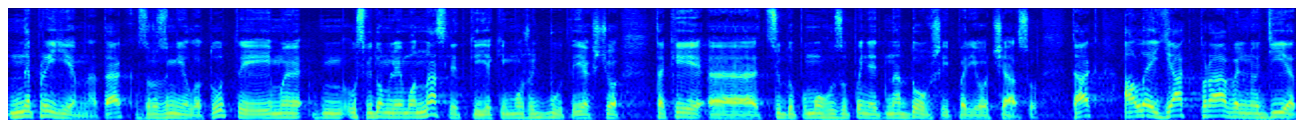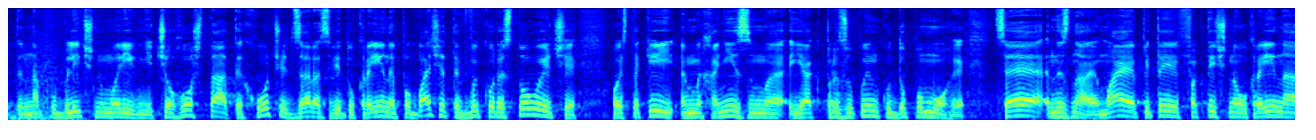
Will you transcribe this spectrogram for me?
неприємна, так зрозуміло тут, і ми усвідомлюємо наслідки, які можуть бути, якщо таки е, цю допомогу зупинять на довший період часу. Так, але як правильно діяти на публічному рівні? Чого штати хочуть зараз від України побачити, використовуючи ось такий механізм, е, як призупинку допомоги? Це не знаю, має піти фактично Україна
